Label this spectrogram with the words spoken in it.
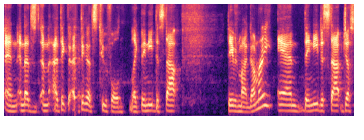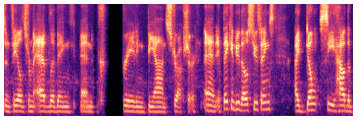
And and that's and I think I think that's twofold. Like they need to stop David Montgomery and they need to stop Justin Fields from ad libbing and creating beyond structure. And if they can do those two things, I don't see how the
